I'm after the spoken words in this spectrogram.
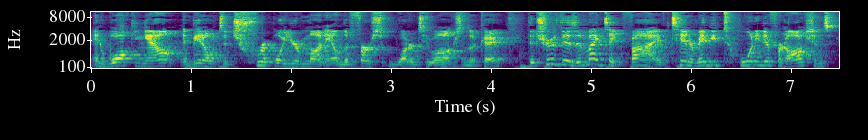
and walking out and being able to triple your money on the first one or two auctions, okay? The truth is, it might take five, ten, or maybe 20 different auctions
